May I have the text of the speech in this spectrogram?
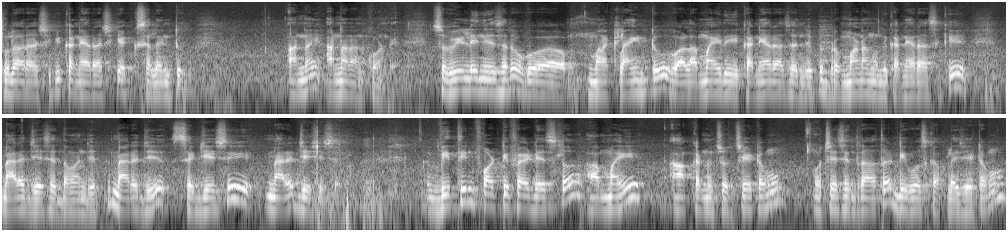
తులారాశికి కన్యారాశికి ఎక్సలెంట్ అన్న అన్నారు అనుకోండి. సో వీళ్ళు ఏం చేశారు? ఒక మన క్లయింట్ వాళ్ళ అమ్మాయిది కన్యారాశి అని చెప్పి బ్రహ్మాండంగా ఉంది కన్యారాశికి మ్యారేజ్ చేసేద్దామని చెప్పి మ్యారేజ్ సెట్ చేసి మ్యారేజ్ చేసేసారు. విత్ ఇన్ ఫార్టీ ఫైవ్ డేస్లో ఆ అమ్మాయి అక్కడి నుంచి వచ్చేయటము వచ్చేసిన తర్వాత డివోర్స్కి అప్లై చేయటము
